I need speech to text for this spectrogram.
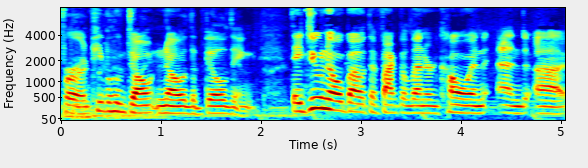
For people who don't know the building, they do know about the fact that Leonard Cohen and uh,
